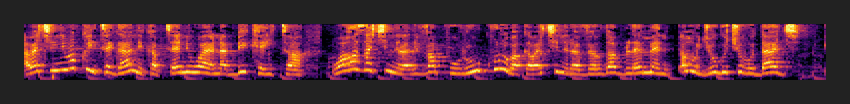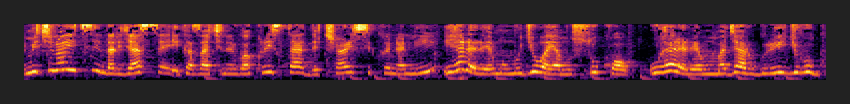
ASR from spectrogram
Abakinnyi bo kwitega ni kapiteni wayo na keita. Wahoze akinira liverpool kuri ubu akaba akinira velda bremen yo mu gihugu cy'ubudage imikino y'itsinda rya se ikazakinirwa kuri stade charles kwenani iherereye mu mujyi wa yamusuko uherereye mu majyaruguru y'igihugu.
